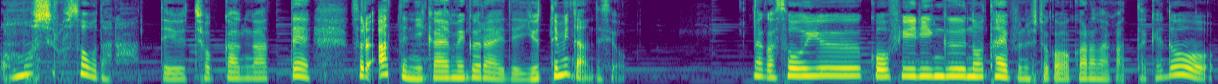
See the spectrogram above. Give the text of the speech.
面白そうだなっていう直感があってそれ会って2回目ぐらいで言ってみたんですよ。なんかそういうこうフィーリングのタイプの人が分からなかったけど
